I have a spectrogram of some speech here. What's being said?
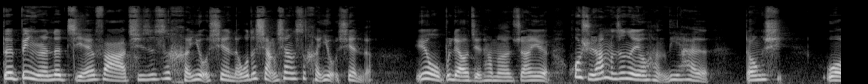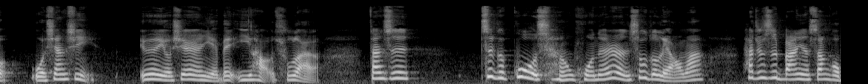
对病人的解法其实是很有限的。我的想象是很有限的，因为我不了解他们的专业。或许他们真的有很厉害的东西，我我相信，因为有些人也被医好出来了。但是这个过程，我能忍受得了吗？他就是把你的伤口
